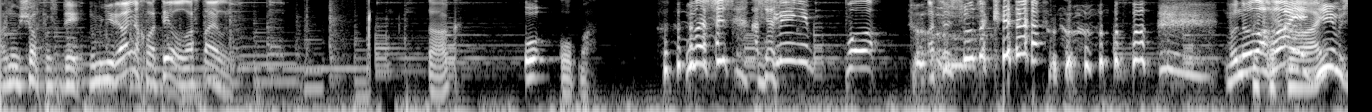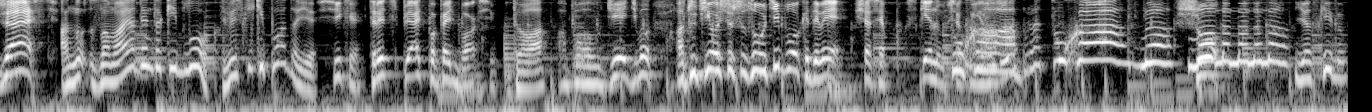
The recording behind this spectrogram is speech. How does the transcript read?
А ну що, пожди. Ну мені реально хватило Last Island. Так. О, Опа. у нас ще в скрині пола... А це що таке? Воно лагає, дім, жесть. А ну зламай один такий блок. Диви, скільки падає. Сіки, 35 по 5 баксів. Да. Обалдеть, Дімон. А тут є ось ще золоті блоки, диви. Щас я скину всяку Туха, ерунду. братуха! На, Що? на, на, на, на. Я скину.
